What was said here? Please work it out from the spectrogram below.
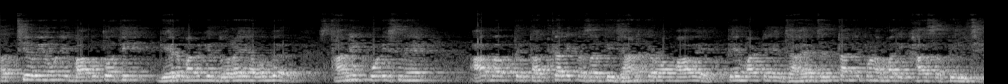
તથ્ય વિહોણી બાબતોથી ગેરમાર્ગે દોરાયા વગર સ્થાનિક પોલીસને આ બાબતે તાત્કાલિક અસરથી જાણ કરવામાં આવે તે માટે જાહેર જનતાને પણ અમારી ખાસ અપીલ છે.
